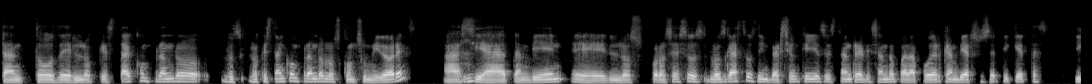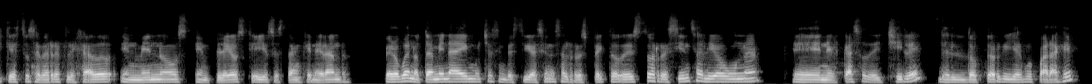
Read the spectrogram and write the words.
tanto de lo que está comprando, lo que están comprando los consumidores, hacia también eh, los procesos, los gastos de inversión que ellos están realizando para poder cambiar sus etiquetas y que esto se ve reflejado en menos empleos que ellos están generando. Pero bueno, también hay muchas investigaciones al respecto de esto. Recién salió una eh, en el caso de Chile, del doctor Guillermo Paraje,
